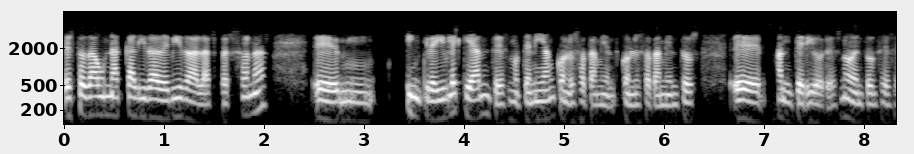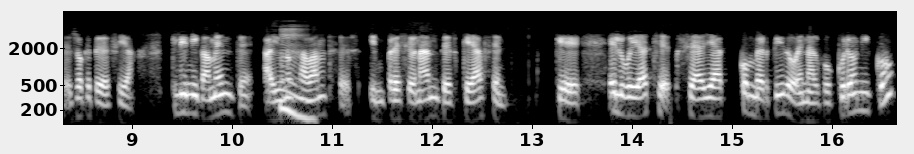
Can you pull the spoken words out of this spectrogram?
esto da una calidad de vida a las personas. eh, increíble que antes no tenían con los tratamientos, con los tratamientos eh, anteriores, ¿no? Entonces, es lo que te decía. Clínicamente hay unos Mm. avances impresionantes que hacen que el VIH se haya convertido en algo crónico,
